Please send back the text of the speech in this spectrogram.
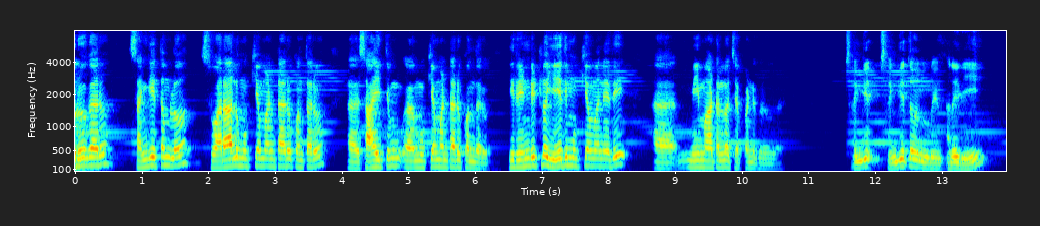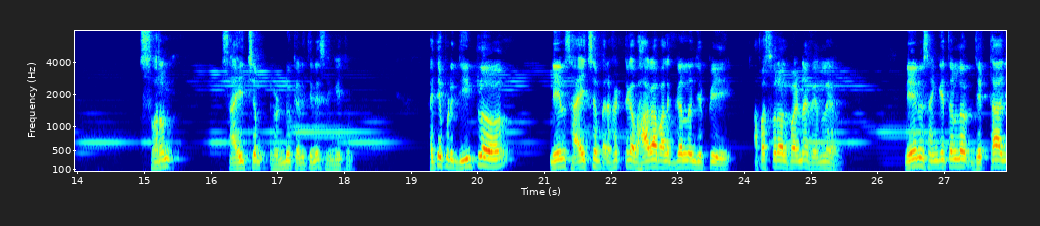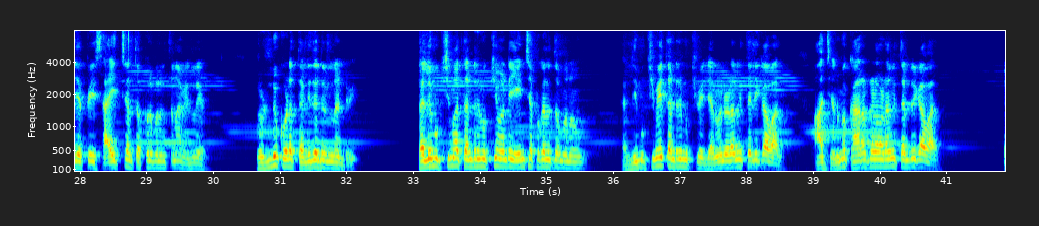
గురువు గారు సంగీతంలో స్వరాలు ముఖ్యం అంటారు కొందరు సాహిత్యం ముఖ్యం అంటారు కొందరు. ఈ రెండిట్లో ఏది ముఖ్యం అనేది మీ మాటల్లో చెప్పండి గురువు గారు సంగీ సంగీతం అనేది స్వరం సాహిత్యం రెండు కలితేనే సంగీతం. అయితే ఇప్పుడు దీంట్లో నేను సాహిత్యం పెర్ఫెక్ట్గా బాగా పలకగలను చెప్పి అపస్వరాలు పాడినా వినలేరు నేను సంగీతంలో జిట్టా అని చెప్పి సాహిత్యాలు తప్పులు పలుకుతున్నా వినలేదు. రెండు కూడా తల్లిదండ్రులు లాంటివి. తల్లి ముఖ్యమా తండ్రి ముఖ్యం అంటే ఏం చెప్పగలుగుతాం మనం? తల్లి ముఖ్యమే తండ్రి ముఖ్యమే. జన్మనడానికి తల్లి కావాలి. ఆ జన్మ కారకడవడానికి తండ్రి కావాలి.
